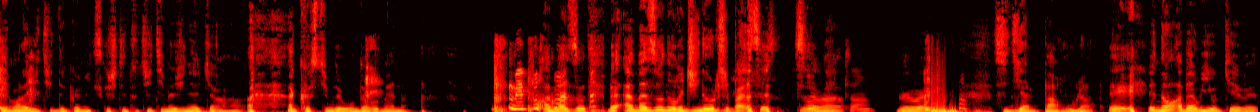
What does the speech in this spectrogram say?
tellement l'habitude des comics que je t'ai tout de suite imaginé avec un, un costume de Wonder Woman. mais pourquoi Amazon, bah, Amazon Original, je sais pas. Oh, m'a- putain. mais ouais. Si dit, elle part où là et, et non, ah bah oui, ok, ouais.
